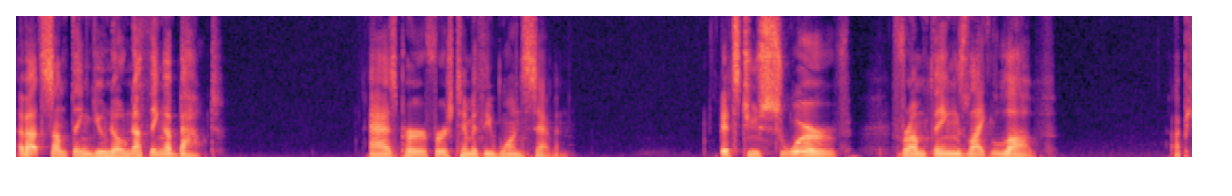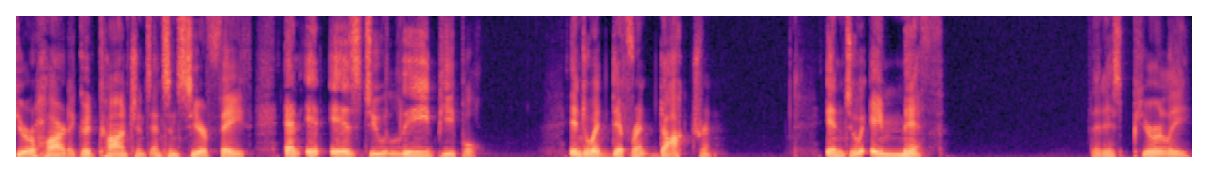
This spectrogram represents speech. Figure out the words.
about something you know nothing about, as per 1 Timothy 1 7. It's to swerve from things like love, a pure heart, a good conscience, and sincere faith, and it is to lead people into a different doctrine, into a myth that is purely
